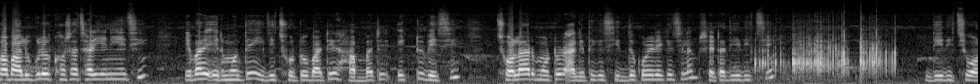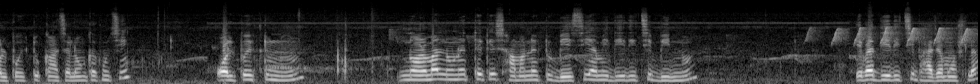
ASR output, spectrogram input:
সব আলুগুলোর খোসা ছাড়িয়ে নিয়েছি। এবার এর মধ্যে এই যে ছোট বাটির, হাফ বাটির একটু বেশি ছোলা আর মটর আগে থেকে সিদ্ধ করে রেখেছিলাম, সেটা দিয়ে দিচ্ছি। দিয়ে দিচ্ছি অল্প একটু কাঁচা লঙ্কা কুচি, অল্প একটু নুন। নর্মাল নুনের থেকে সামান্য একটু বেশি আমি দিয়ে দিচ্ছি বিন নুন। এবার দিয়ে দিচ্ছি ভাজা মশলা,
